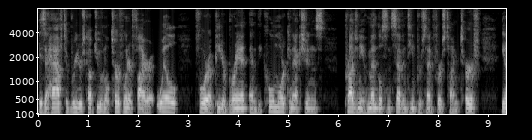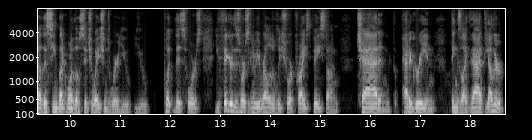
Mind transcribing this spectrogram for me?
is a half to Breeders' Cup Juvenile Turf winner, Fire at Will for uh, Peter Brant and the Coolmore connections, progeny of Mendelssohn, seventeen percent first time turf. You know, this seemed like one of those situations where you you put this horse, you figured this horse is going to be relatively short priced based on Chad and the pedigree and things like that. The other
